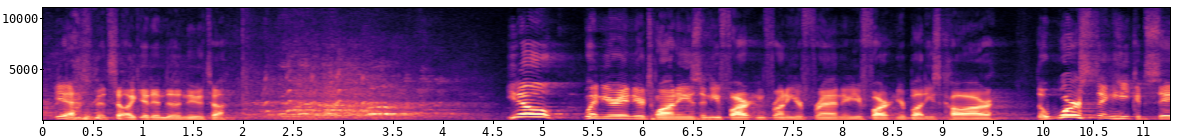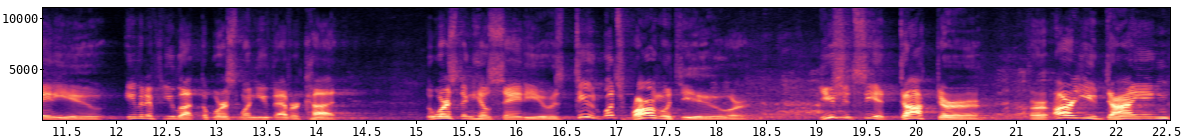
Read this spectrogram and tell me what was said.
yeah, that's how I get into a new topic. You know, when you're in your 20s and you fart in front of your friend or you fart in your buddy's car, the worst thing he could say to you, even if you let the worst one you've ever cut, the worst thing he'll say to you is, dude, what's wrong with you? Or, you should see a doctor. Or, are you dying?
